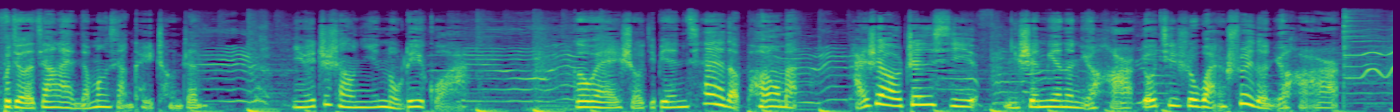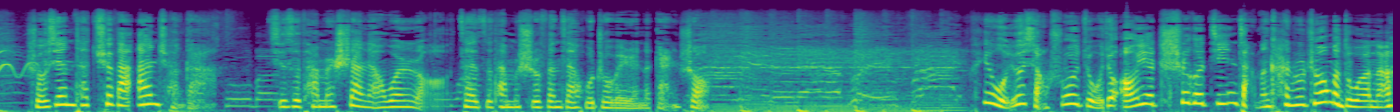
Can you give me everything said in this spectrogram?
不久的将来你的梦想可以成真，因为至少你努力过啊！各位手机边亲爱的朋友们，还是要珍惜你身边的女孩，尤其是晚睡的女孩。首先，她缺乏安全感；其次，她们善良温柔；再次，她们十分在乎周围人的感受。嘿，我就想说一句，我就熬夜吃个鸡，你咋能看出这么多呢？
